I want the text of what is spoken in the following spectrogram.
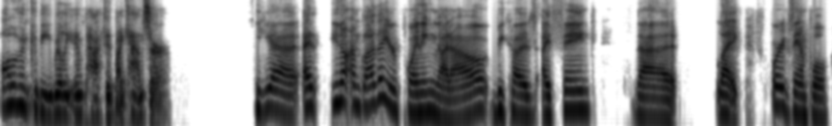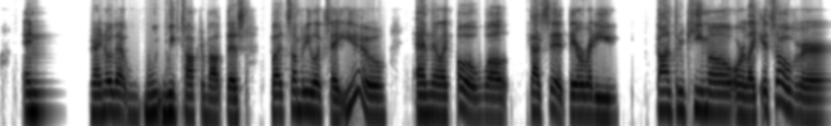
all of them could be really impacted by cancer. Yeah. And, you know, I'm glad that you're pointing that out because I think that, like, for example, and, and I know that w- we've talked about this, but somebody looks at you and they're like, oh, well, that's it. They already gone through chemo or like it's over.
